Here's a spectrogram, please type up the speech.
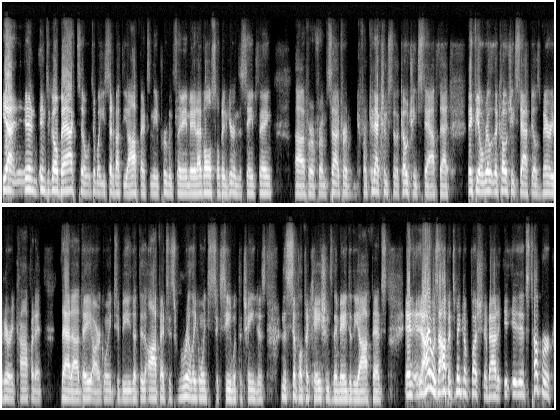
Yeah, and, and to go back to, to what you said about the offense and the improvements they made, I've also been hearing the same thing uh, from from from from connections to the coaching staff that they feel really the coaching staff feels very very confident that uh, they are going to be that the offense is really going to succeed with the changes and the simplifications they made to the offense. And, and Iowa's offense, make no question about it, it, it's tougher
